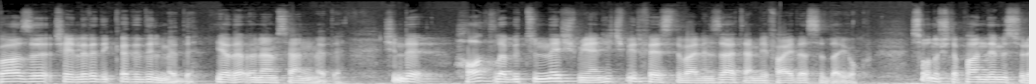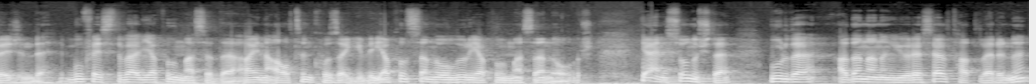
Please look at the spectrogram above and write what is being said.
bazı şeylere dikkat edilmedi ya da önemsenmedi. Şimdi halkla bütünleşmeyen hiçbir festivalin zaten bir faydası da yok. Sonuçta pandemi sürecinde bu festival yapılmasa da aynı Altın Koza gibi yapılsa ne olur, yapılmasa ne olur? Yani sonuçta burada Adana'nın yöresel tatlarını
